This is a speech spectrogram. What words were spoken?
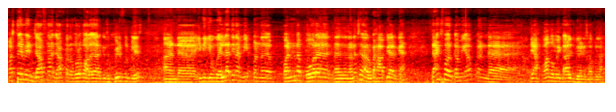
first time in Jaffna. Jaffna ரொம்ப ரொம்ப அழகா இருக்கு. இட்ஸ் பியூட்டிஃபுல் பிளேஸ் அண்ட் uh, இன்னைக்கு உங்க எல்லாத்தையும் நான் மீட் பண்ண பண்ண போறேன். நினைச்சு நான் ரொம்ப ஹாப்பியா இருக்கேன். Thanks for coming up and yeah வாங்க போய் காலேஜ் பிரியாணி சாப்பிடலாம்.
